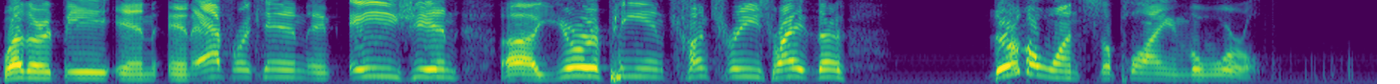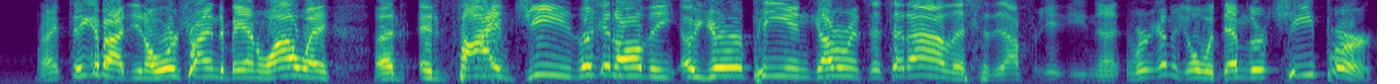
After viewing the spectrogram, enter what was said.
whether it be in, in African in Asian, uh, European countries, right? They're, they're the ones supplying the world. Right? Think about, you know, we're trying to ban Huawei uh, and 5G. Look at all the uh, European governments that said, ah, listen, you know, we're going to go with them. They're cheaper.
